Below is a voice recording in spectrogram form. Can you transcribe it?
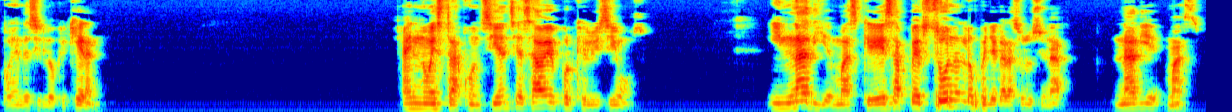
Pueden decir lo que quieran. En nuestra conciencia sabe por qué lo hicimos. Y nadie más que esa persona lo puede llegar a solucionar. Nadie más.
